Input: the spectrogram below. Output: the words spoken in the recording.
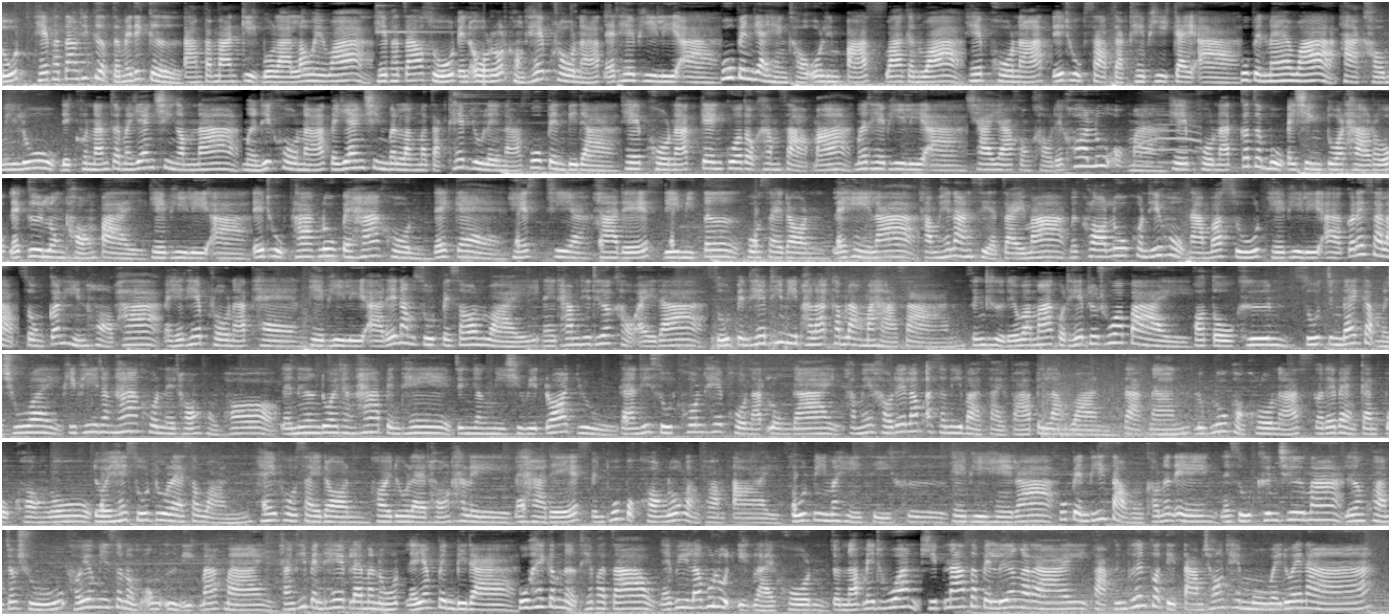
ซูดเทพเจ้าที่เกือบจะไม่ได้เกิด ตามตำนานกรีกโบราณเล่าไว้ว่า เทพเจ้าซูดเป็นโอรสของเทพโครนัสและเทพีลีอา ผู้เป็นใหญ่แห่งเขาโอลิมปัส ว่ากันว่าเทพโครนัสได้ถูกสาปจากเทพีไกอา ผู้เป็นแม่ว่าหากเขามีลูก เด็กคนนั้นจะมาแย่งชิงอำนาจ เหมือนที่โครนัสไปแย่งชิงบัลลังก์มาจากเทพยูเรนัสผู้เป็นบิดา เทพโครนัสเกรงกลัวต่อคำสาปมาก เมื่อเทพีลีอา ชายาของเขาได้คลอดลูกออกมา เทพโครนัสก็จะบุกไปชิงตัวทารก และกืนลงท้องไป เทพีลีอาได้ถูกพรากลูกไป 5 คน ได้แก่เฮสเทียฮาเดสดีมิเตอร์โพไซดอน และเฮล่าทำให้นางเสียใจมาก เมื่อคลอดลูกคนที่ 6 นามว่าซูดเทพีลีอาก็ได้สลับส่งก้อนหินห่อผ้า ไปให้เทพโครนัสแทน เทพีลีอาได้นำซูดไปซ่อนไว้ ในถ้ำที่เทือกเขาไอดาซูดเป็นเทพที่มีพละกำลังมหาศาล ซึ่งถือได้ว่ามากกว่าเทพทั่วๆไป พอโตขึ้นซูดจึงได้กลับมาช่วย พี่ๆทั้ง 5 คนในท้องของพ่อ และเนื่องด้วยทั้ง 5 เป็นเทพ จึงยังมีชีวิตรอดอยู่ การที่ซูดโค่นเทพโคนัสลงได้ทำให้เขาได้รับอัศนีบาตสายฟ้าเป็นรางวัล จากนั้นลูกๆของโครนัสก็ได้แบ่งกันปกครองโลก โดยให้ซูดดูแลสวรรค์ ให้โพไซดอน คอยดูแลท้องทะเล และฮาเดส เป็นผู้ปกครองโลกหลังความตาย ซูดมีมเหสีคือเทพีเฮราผู้เป็นพี่สาวของเขานั่นเองและซูดขึ้นชื่อมาก เรื่องความเจ้าชู้ เขายังมีสนมองค์อื่นอีกมากมาย ทั้งที่เป็นเทพและมนุษย์ และยังเป็นบิดา ผู้ให้กำเนิดเทพเจ้า และวีรบุรุษอีกหลายคน จนนับไม่ถ้วน คลิปหน้าจะเป็นเรื่องอะไร ฝากเพื่อนๆกดติดตามช่องเทมโมไว้ด้วยนะ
